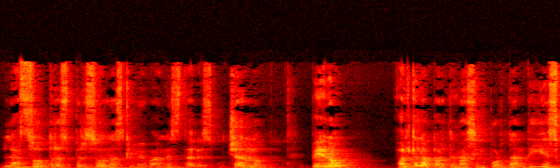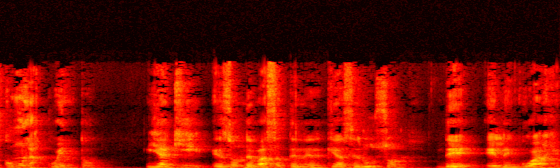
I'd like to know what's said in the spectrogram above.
las otras personas que me van a estar escuchando. Pero falta la parte más importante y es cómo la cuento. Y aquí es donde vas a tener que hacer uso del el lenguaje.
